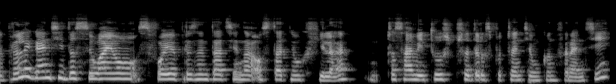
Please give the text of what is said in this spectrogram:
y, prelegenci dosyłają swoje prezentacje na ostatnią chwilę, czasami tuż przed rozpoczęciem konferencji,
